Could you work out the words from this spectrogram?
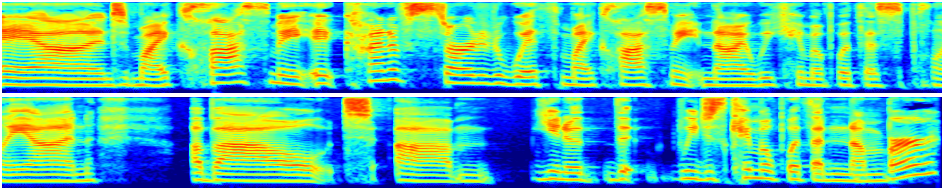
and my classmate, it kind of started with my classmate and I. We came up with this plan about, um, you know, th- we just came up with a number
